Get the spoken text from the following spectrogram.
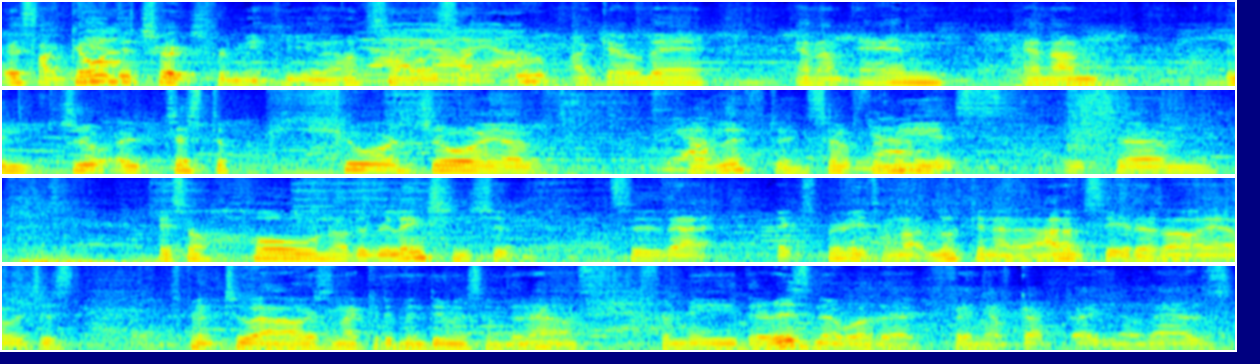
It's like going Yeah. to church for me. You know. Yeah, so it's like, boop, I go there, and I'm in, and I'm enjoy just the pure joy of of lifting. So for me, it's it's um, it's a whole nother relationship to that experience. I'm not looking at it. I don't see it as oh yeah, I would just spent two hours and I could have been doing something else. For me, there is no other thing. I've got uh, you know there's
